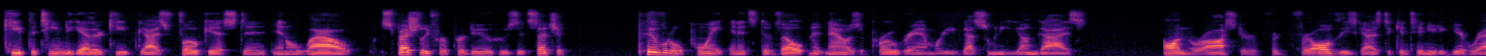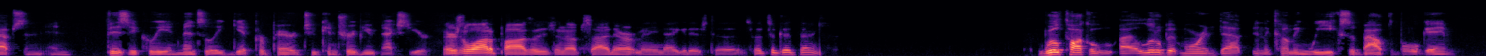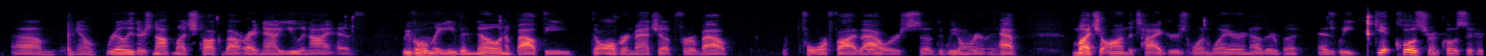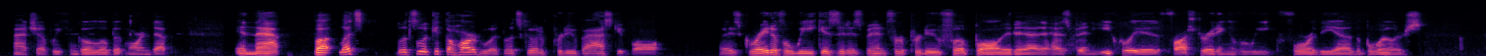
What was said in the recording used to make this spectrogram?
keep the team together, keep guys focused, and, and allow, especially for Purdue, who's at such a pivotal point in its development now as a program, where you've got so many young guys on the roster, for for all of these guys to continue to get reps and, and physically and mentally get prepared to contribute next year. There's a lot of positives and upside. There aren't many negatives to it, so it's a good thing. We'll talk a, a little bit more in depth in the coming weeks about the bowl game. Um, you know, really, there's not much to talk about right now. You and I have we've only even known about the the Auburn matchup for about four or five hours, so that we don't really have much on the Tigers one way or another, but as we get closer and closer to the matchup, we can go a little bit more in depth in that. But let's let's look at the hardwood. Let's go to Purdue basketball. As great of a week as it has been for Purdue football, it has been equally as frustrating of a week for the uh, the Boilers,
